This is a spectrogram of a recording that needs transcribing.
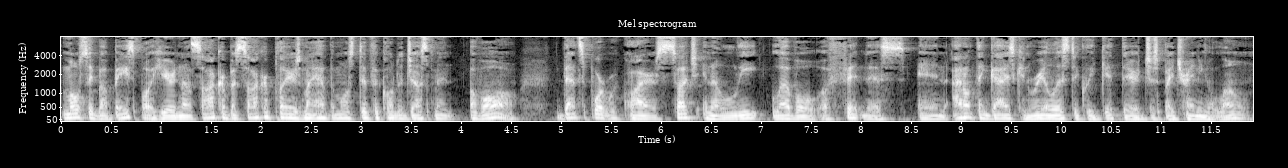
mostly about baseball here, not soccer, but soccer players might have the most difficult adjustment of all. That sport requires such an elite level of fitness, and I don't think guys can realistically get there just by training alone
